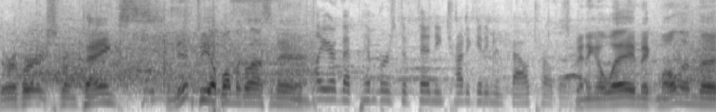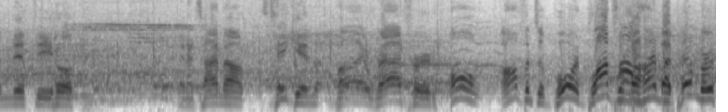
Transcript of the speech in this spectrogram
The reverse from Banks. Nifty up on the glass and in. Player that Pember's defending, try to get him in foul trouble. Spinning away, McMullen, the nifty hook. And a timeout taken by Radford. All offensive board blocked from oh. behind by Pember,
